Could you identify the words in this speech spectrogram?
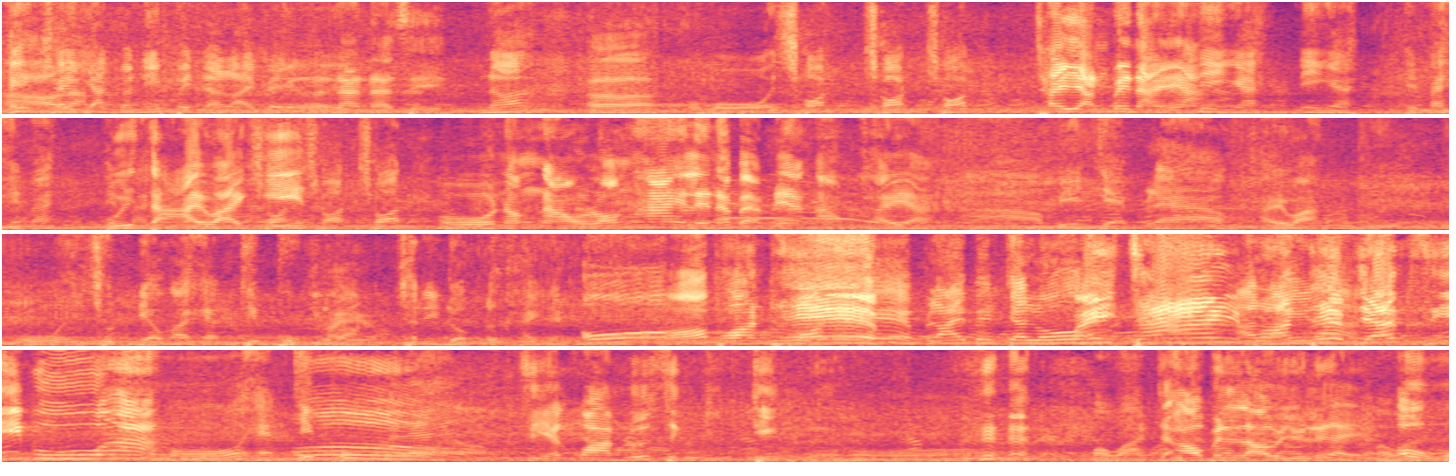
เฮ้ยเอาชัยละยันวันนี้เป็นอะไรไปเอเอ่อยนั่นน่ะสิเนอะเออโอ้โหช็อตช็อตช็อตชัยยันไปไหนอะ นี่ไงนี่ไงเห็นไหมเห็นไหมอุ๊ยเห็นไหมตายไว้คิด ช็อตช็อตโอ้น้องเนาร้องไห้เลยนะแบบเนี้ยอ้าวใครอะอ้าวมีเจ็บแล้ว ใครวะ โอ้ยชุดเดียวกับแฮมทิพย์พุงหรือเปล่าใครอะชนิดดกหรือใครเนี่ยโอ้อ๋อพรเทพลายเบญจโลไม่ใช่อะพไรรนะเทพยักษ์สีบัวโอ้โหแฮมทิพย์พุงไปแล้วเสียความรู้สึกจริงๆเลยโอ้โหประวัติจะเอาเป็นเราอยู่เรื่อยมาว่าโอ้โห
